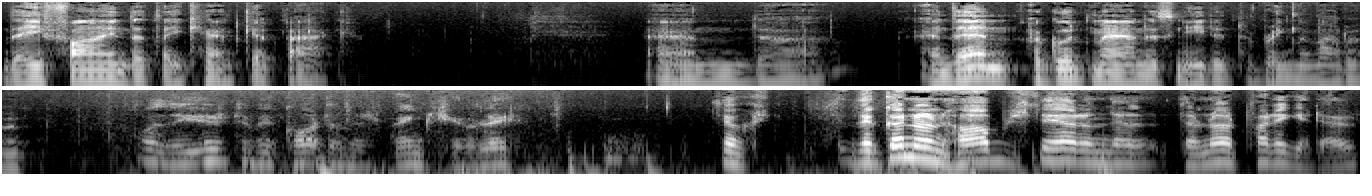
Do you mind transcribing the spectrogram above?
they find that they can't get back. And uh, and then a good man is needed to bring them out of it. Well, they used to be caught in the spring, surely. So they're going on hobs there, and they're, they're not putting it out.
